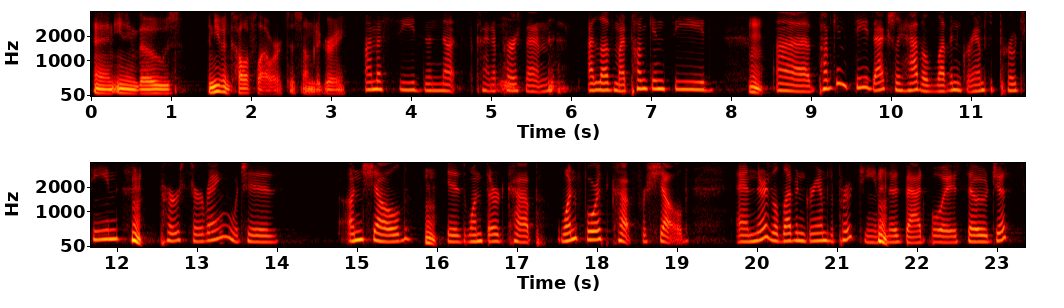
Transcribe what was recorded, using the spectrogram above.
and eating those and even cauliflower to some degree. I'm a seeds and nuts kind of person. I love my pumpkin seeds. Hmm. Uh, pumpkin seeds actually have 11 grams of protein Hmm. per serving, which is unshelled Hmm. is one third cup, one fourth cup for shelled, and there's 11 grams of protein Hmm. in those bad boys. So just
